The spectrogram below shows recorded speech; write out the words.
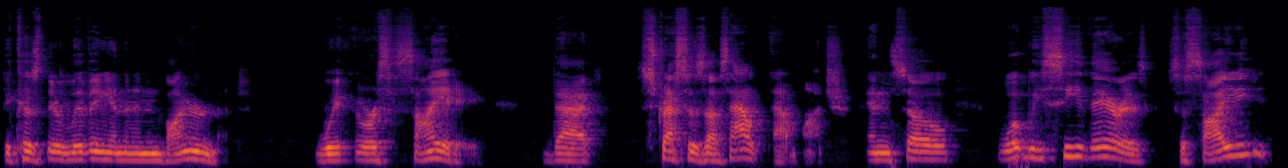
because they're living in an environment or a society that stresses us out that much. And so what we see there is society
